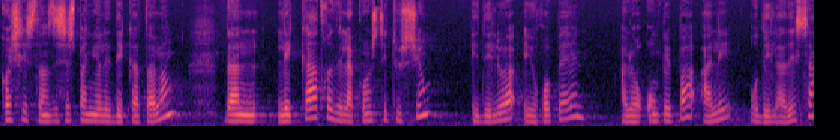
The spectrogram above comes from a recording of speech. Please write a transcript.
coexistence des Espagnols et des Catalans dans les cadres de la Constitution et des lois européennes. Alors on ne peut pas aller au-delà de ça.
